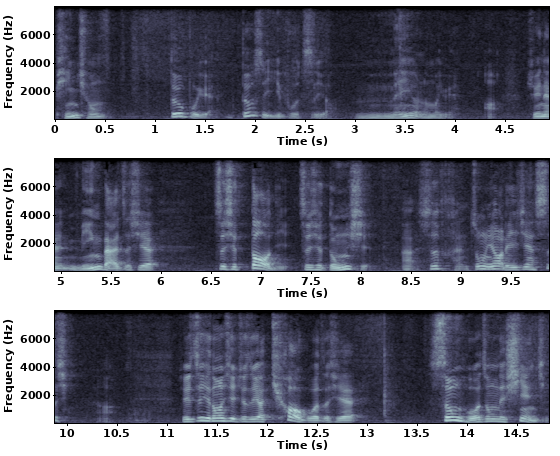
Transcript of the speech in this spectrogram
贫穷都不远，都是一步之遥。没有那么远啊，所以呢，明白这些这些道理、这些东西啊，是很重要的一件事情啊。所以这些东西就是要跳过这些生活中的陷阱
